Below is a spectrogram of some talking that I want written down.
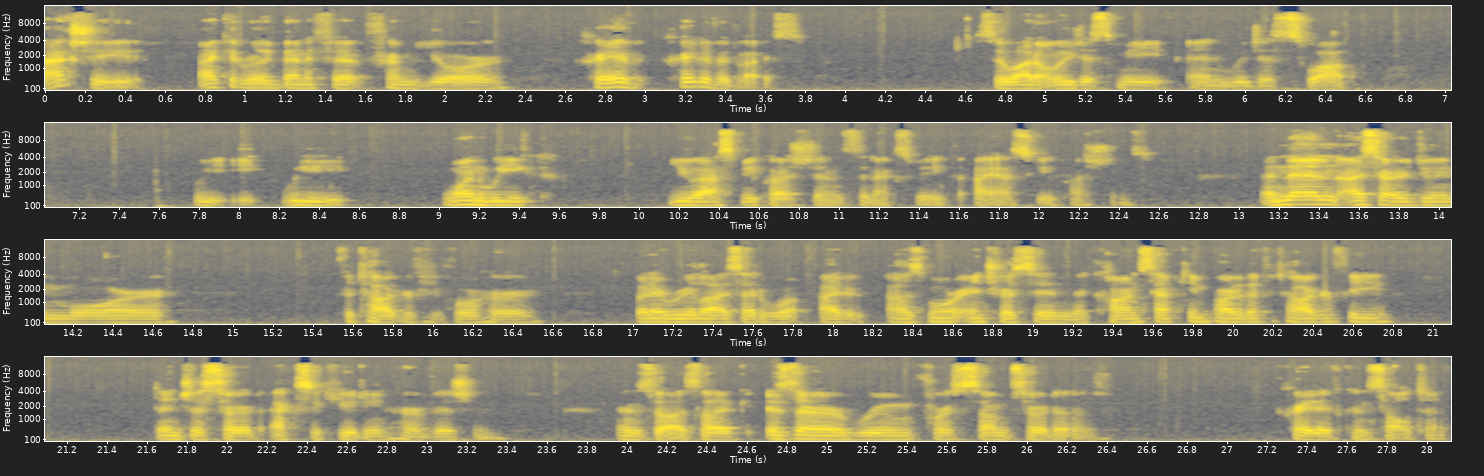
actually, I could really benefit from your creative creative advice. So why don't we just meet and we just swap? We we one week you ask me questions, the next week I ask you questions, and then I started doing more photography for her. But I realized I'd, I'd, I was more interested in the concepting part of the photography than just sort of executing her vision. And so I was like, is there a room for some sort of creative consultant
